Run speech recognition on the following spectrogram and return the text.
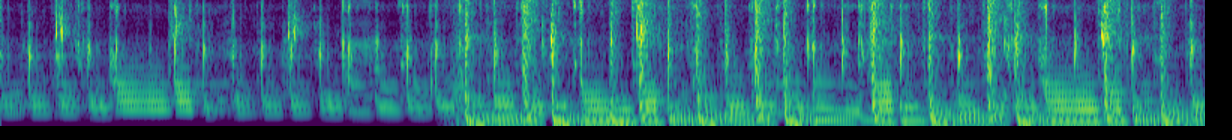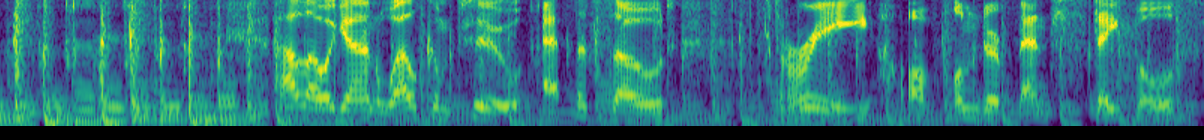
Hello again. Welcome to episode three of Underbench Staples,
